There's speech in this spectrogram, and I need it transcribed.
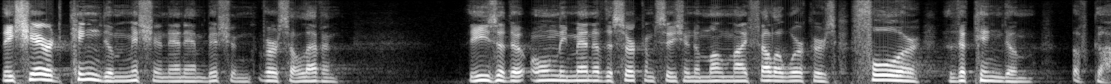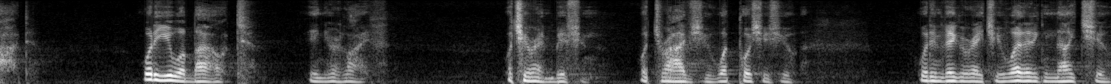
They shared kingdom mission and ambition, verse 11. These are the only men of the circumcision among my fellow workers for the kingdom of God. What are you about in your life? What's your ambition? What drives you? What pushes you? What invigorates you? What ignites you?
